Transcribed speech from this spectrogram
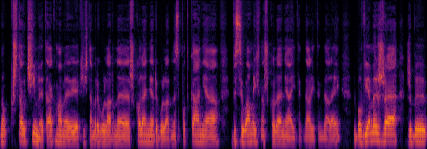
no, kształcimy, tak? Mamy jakieś tam regularne szkolenia, regularne spotkania, wysyłamy ich na szkolenia i tak dalej, i tak dalej, bo wiemy, że żeby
